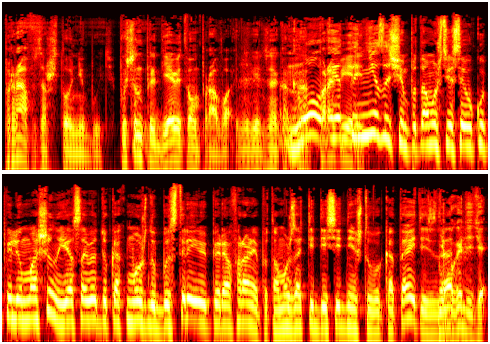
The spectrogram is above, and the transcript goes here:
прав за что-нибудь. Пусть он предъявит вам права. Я не знаю, как Но проверить. это незачем, потому что если вы купили машину, я советую как можно быстрее ее переоформить, потому что за те 10 дней, что вы катаетесь, не, да... погодите,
